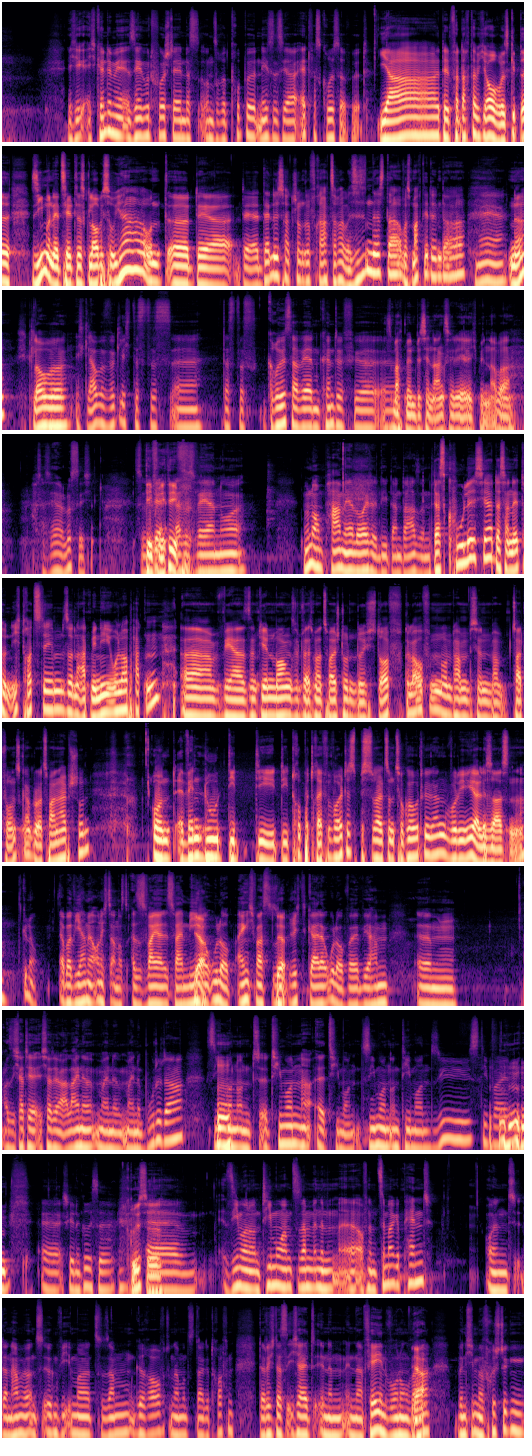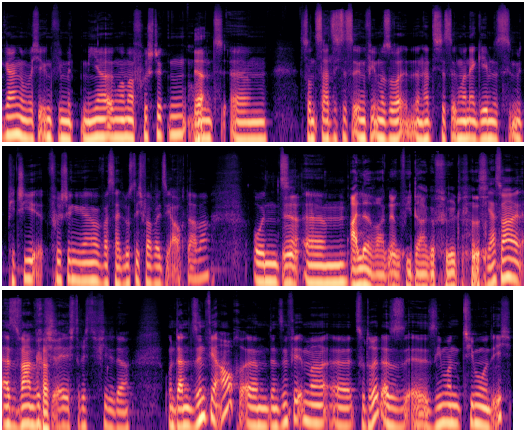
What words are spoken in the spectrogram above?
ich, ich könnte mir sehr gut vorstellen, dass unsere Truppe nächstes Jahr etwas größer wird. Ja, den Verdacht habe ich auch. Es gibt, äh, Simon erzählt das, glaube ich, so, ja, und äh, der, der Dennis hat schon gefragt, sag mal, was ist denn das da? Was macht ihr denn da? Naja. Ne? Ich glaube, Ich glaube wirklich, dass das, äh, dass das größer werden könnte für. Äh, das macht mir ein bisschen Angst, wenn ich ehrlich bin, aber Ach, das wäre ja lustig. Das wär- Definitiv. Also es wäre ja nur, nur noch ein paar mehr Leute, die dann da sind. Das Coole ist ja, dass Annette und ich trotzdem so eine Art Mini-Urlaub hatten. Äh, wir sind jeden Morgen sind wir erstmal zwei Stunden durchs Dorf gelaufen und haben ein bisschen haben Zeit für uns gehabt oder zweieinhalb Stunden. Und wenn du die, die, die Truppe treffen wolltest, bist du halt zum Zuckerhut gegangen, wo die eh alle saßen. Ne? Genau. Aber wir haben ja auch nichts anderes. Also es war ja, es war ein mega Ja. Urlaub. Eigentlich war es so Ja. ein richtig geiler Urlaub, weil wir haben, ähm, also ich hatte, ich hatte alleine meine, meine Bude da. Simon Mhm. und äh, Timon, äh, Timon, Simon und Timon, süß, die beiden. äh, schöne Grüße. Grüße. Ähm, Simon und Timo haben zusammen in einem, äh, auf einem Zimmer gepennt. Und dann haben wir uns irgendwie immer zusammengerauft und haben uns da getroffen. Dadurch, dass ich halt in, einem, in einer Ferienwohnung war, Ja. bin ich immer frühstücken gegangen und war ich irgendwie mit Mia irgendwann mal frühstücken. Ja. Und ähm, sonst hat sich das irgendwie immer so, dann hat sich das irgendwann ergeben, dass ich mit Pichi frühstücken gegangen war, was halt lustig war, weil sie auch da war. Und Ja. ähm, alle waren irgendwie da gefühlt. ja, es war, also es waren wirklich Krass. echt richtig viele da. Und dann sind wir auch, ähm, dann sind wir immer äh, zu dritt, also äh, Simon, Timo und ich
